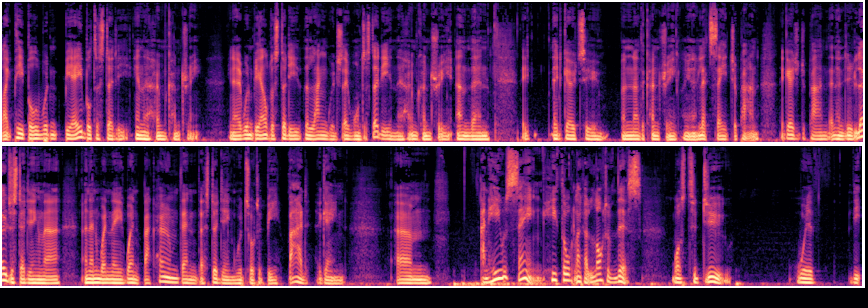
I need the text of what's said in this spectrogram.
like people wouldn't be able to study in their home country. You know, they wouldn't be able to study the language they want to study in their home country, and then they'd they'd go to another country. You know, let's say Japan. They go to Japan, and then do loads of studying there, and then when they went back home, then their studying would sort of be bad again. Um, and he was saying he thought like a lot of this was to do with the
